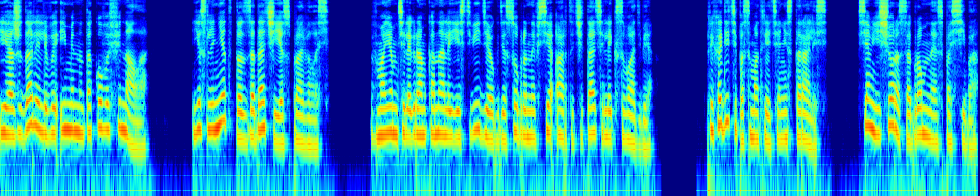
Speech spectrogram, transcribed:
и ожидали ли вы именно такого финала? Если нет, то с задачей я справилась. В моем телеграм-канале есть видео, где собраны все арты читателей к свадьбе. Приходите посмотреть, они старались. Всем еще раз огромное спасибо.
